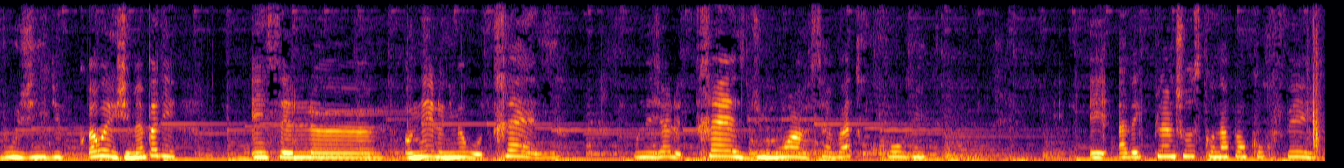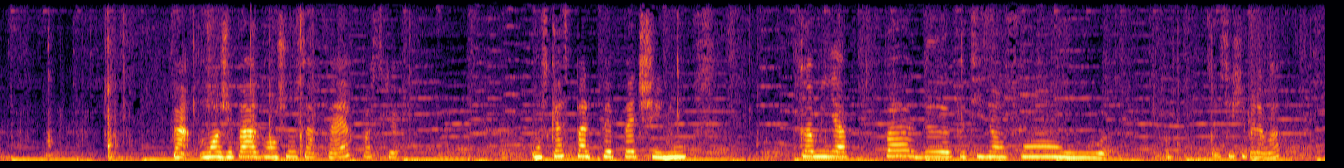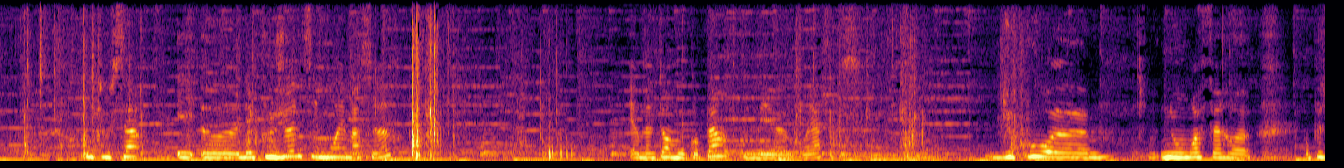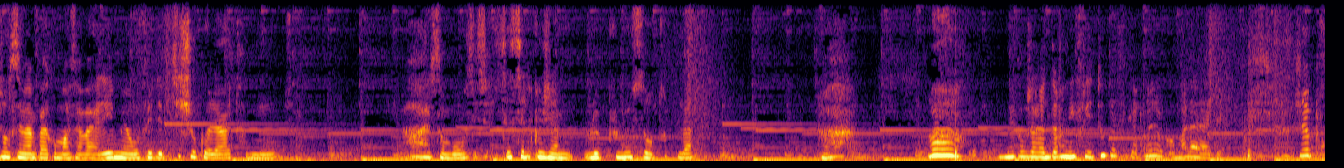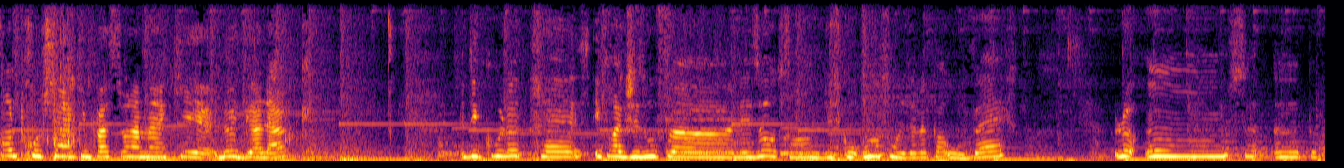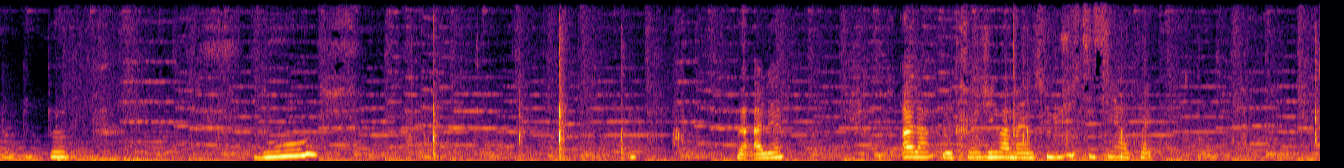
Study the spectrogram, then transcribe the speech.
bougie du... Ah ouais, j'ai même pas dit. Et c'est le... On est le numéro 13. On est déjà le 13 du mois. Ça va trop vite. Et avec plein de choses qu'on n'a pas encore fait. Enfin, moi, j'ai pas grand chose à faire parce que on se casse pas le pépette chez nous. Comme il n'y a pas de petits enfants ou celle-ci je sais pas l'avoir ou tout ça. Et euh, les plus jeunes c'est moi et ma soeur et en même temps mon copain. Mais euh, voilà. Du coup euh, nous on va faire en plus on sait même pas comment ça va aller mais on fait des petits chocolats tout le monde. Ah elles sont bonnes c'est celle que j'aime le plus sur toute la ah. Oh, il faut que j'arrête de renifler tout parce qu'après j'ai encore mal à la tête. Je prends le prochain qui me passe sur la main qui est le Galac. Du coup le 13, il faudra que je les ouvre les autres. Hein. Jusqu'au 11 on les avait pas ouverts. Le 11, euh, 12. Bah allez. Voilà, le 13, j'ai ma main dessus, juste ici en fait.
